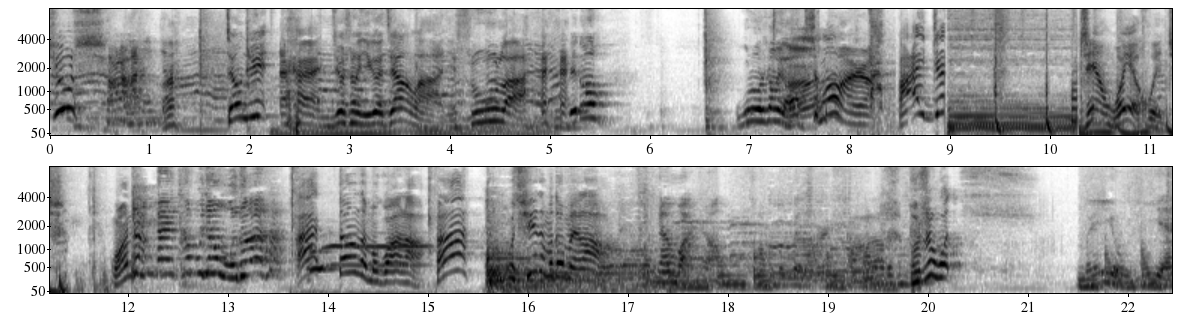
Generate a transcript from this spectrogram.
就是，咱俩来啊！将军，哎，你就剩一个将了，你输了。别动，无中生有。什么玩意儿？哎，这。这样我也会吃，王炸！哎，他不讲武德。哎，灯怎么关了？啊，武器怎么都没了？昨天晚上他们都被狼人杀了。不是我，没有遗言。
